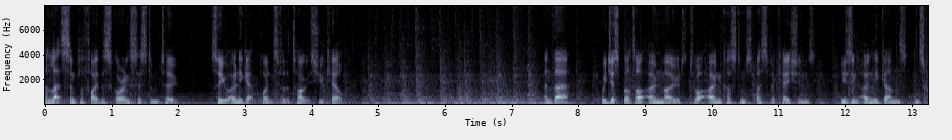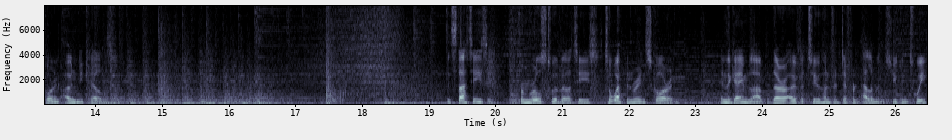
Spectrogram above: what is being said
And let's simplify the scoring system too, so you only get points for the targets you kill. And there, we just built our own mode to our own custom specifications using only guns and scoring only kills. It's that easy, from rules to abilities to weaponry and scoring. In the Game Lab, there are over 200 different elements you can tweak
